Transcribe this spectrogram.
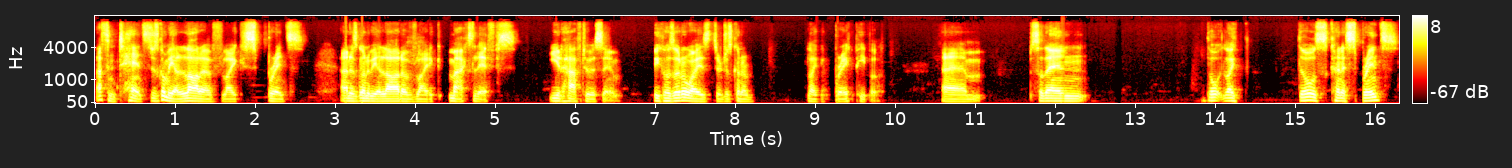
that's intense. There's going to be a lot of like sprints, and there's going to be a lot of like max lifts you'd have to assume because otherwise they're just going to like break people um so then th- like those kind of sprints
